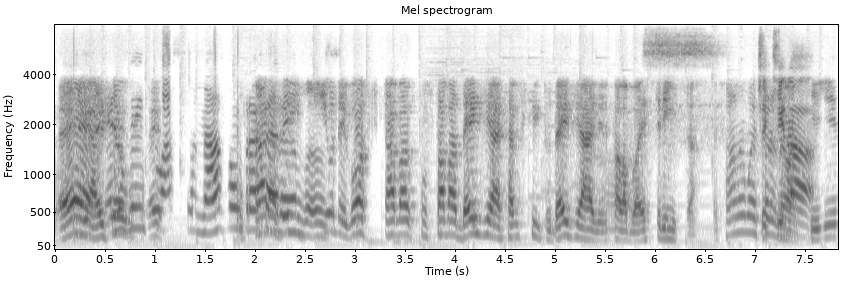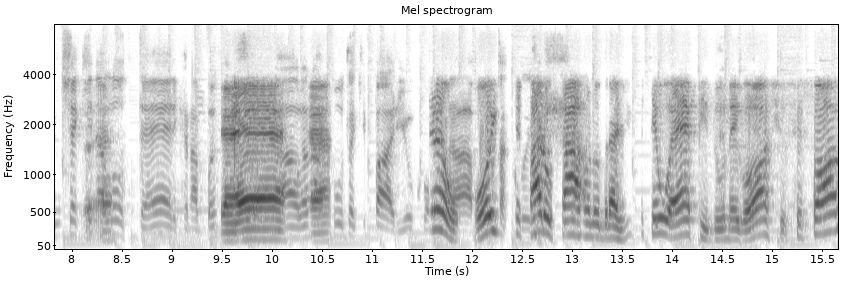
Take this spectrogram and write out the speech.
É, aí Eles é, inflacionavam o pra cara caramba. vendia o negócio que tava, custava 10 reais, sabe escrito 10 reais. Ele falava, é 30. Aí fala, não, mas Tinha não, que ir na- aqui. Tinha que ir na É. lotérica, na banca É, jornal, lá é. na puta que pariu. Não, comprar, hoje puta você coisa para o carro no Brasil, você tem o app do negócio, você só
